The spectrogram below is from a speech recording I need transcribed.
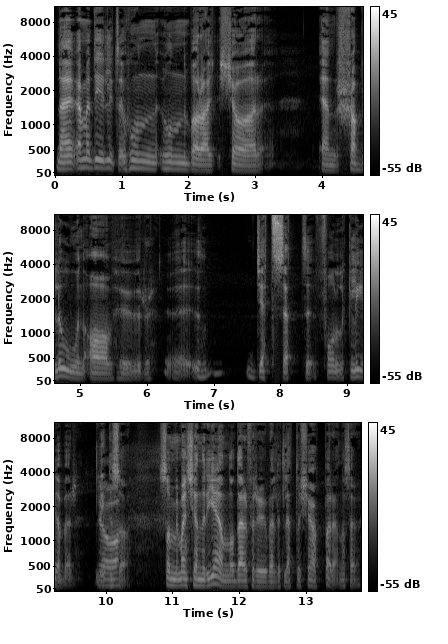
Nej, men det är lite, hon, hon bara kör en schablon av hur eh, jetset-folk lever. Lite Ja. så. Som man känner igen och därför är det väldigt lätt att köpa den. Och så här.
